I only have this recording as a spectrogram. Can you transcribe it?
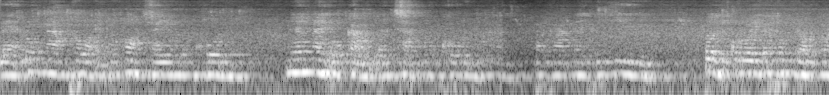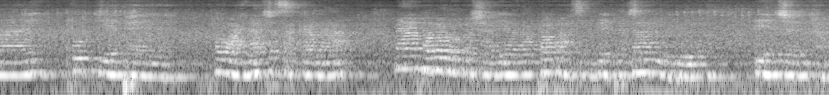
และลงนามถวายพระพรชัยมงคล เนื่องในโอกาสวันฉัตรมงคลประธานในพิธี เปิดกรวยกระทงดอกไม้ทูบเทียนแผ่ถวายราชสักการะ หน้าพระบรมฉายาลักษณ์พระบาทสมเด็จพระเจ้าอยู่หัวเรียนเชิญค่ะ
